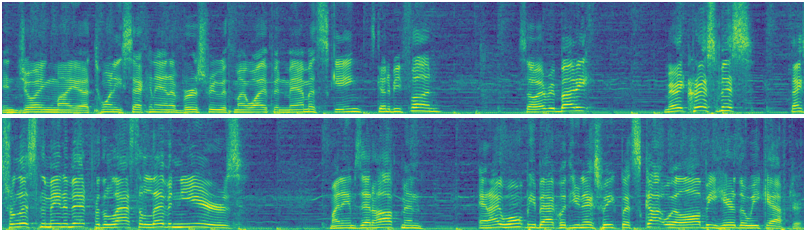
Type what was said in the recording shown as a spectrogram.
enjoying my uh, 22nd anniversary with my wife in Mammoth skiing. It's going to be fun. So, everybody, Merry Christmas. Thanks for listening to the main event for the last 11 years. My name's Ed Hoffman, and I won't be back with you next week, but Scott will. I'll be here the week after.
